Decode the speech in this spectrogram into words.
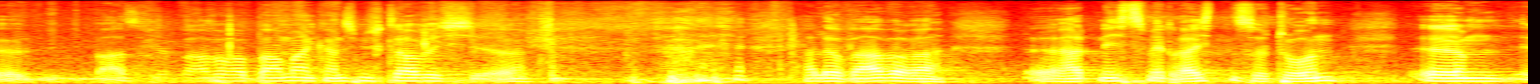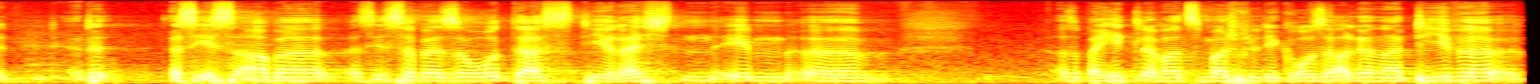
äh, also für Barbara Baumann kann ich mich, glaube ich, äh, hallo Barbara, äh, hat nichts mit Rechten zu tun. Ähm, es ist, aber, es ist aber so, dass die Rechten eben äh, also bei Hitler war zum Beispiel die große Alternative,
